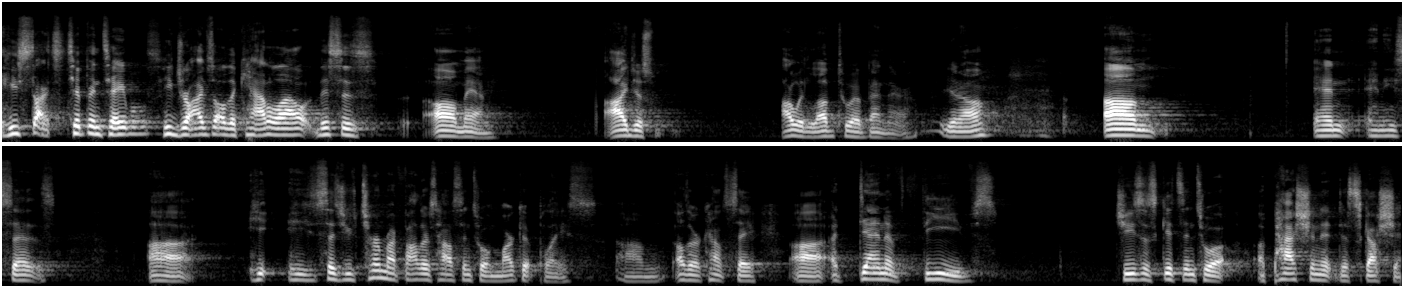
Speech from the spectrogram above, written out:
he starts tipping tables. He drives all the cattle out. This is, oh man, I just, I would love to have been there you know? Um, and, and he says, uh, he, he says, You've turned my father's house into a marketplace. Um, other accounts say, uh, a den of thieves. Jesus gets into a, a passionate discussion,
